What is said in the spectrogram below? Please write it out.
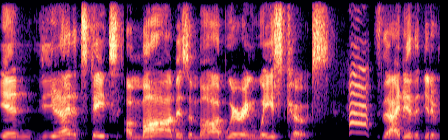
in the united states a mob is a mob wearing waistcoats. It's the idea that you know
